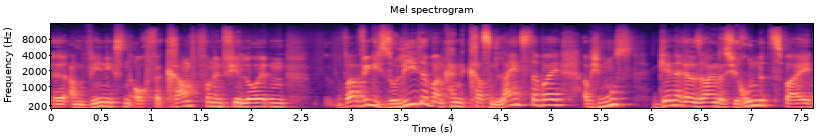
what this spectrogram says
äh, am wenigsten auch verkrampft von den vier Leuten war wirklich solide, waren keine krassen Lines dabei, aber ich muss generell sagen, dass ich Runde 2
